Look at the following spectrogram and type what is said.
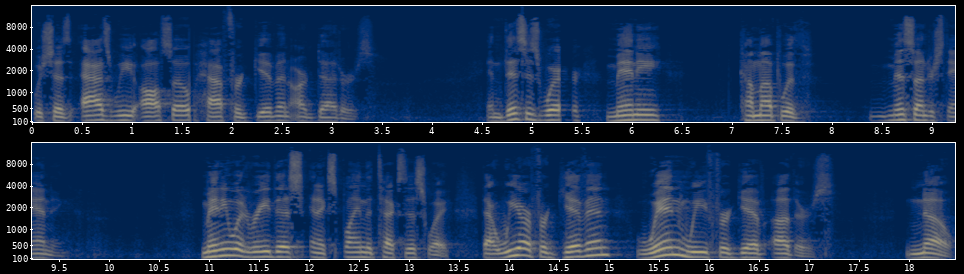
which says, As we also have forgiven our debtors. And this is where many come up with misunderstanding. Many would read this and explain the text this way that we are forgiven when we forgive others. No,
